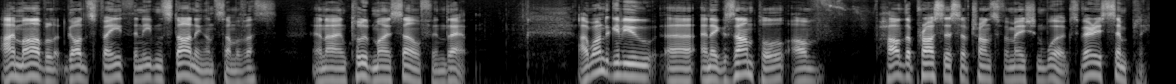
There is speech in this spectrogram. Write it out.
I marvel at God's faith in even starting on some of us, and I include myself in that. I want to give you uh, an example of how the process of transformation works, very simply.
